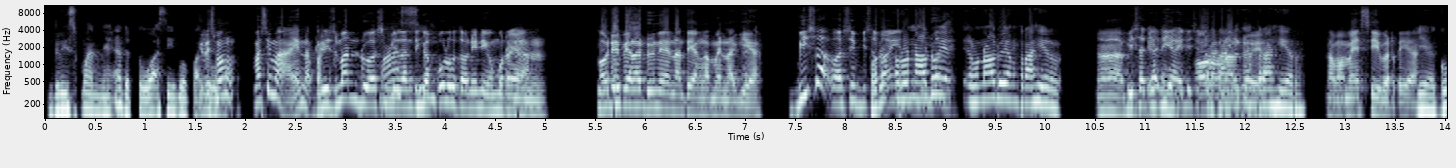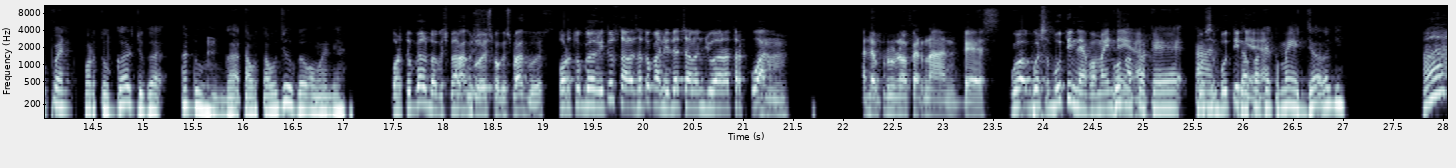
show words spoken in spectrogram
Griezmann ya. Udah tua sih bapak Griezmann tua. masih main apa? Griezmann 29 30 tahun ini umurnya. Hmm. Oh dia Piala Dunia nanti yang nggak main lagi ya? Bisa masih bisa Ron- main. Ronaldo ya, Ronaldo yang terakhir. Nah, bisa jadi Ini, ya edisi Oh, pertandingan. Ya. terakhir. Sama Messi berarti ya? Iya, gue pengen ke Portugal juga. Aduh, nggak tahu-tahu juga pemainnya. Portugal bagus-bagus. Bagus, bagus, bagus. Portugal itu salah satu kandidat calon juara terkuat. Hmm. Ada Bruno Fernandes. Gua gua sebutin ya Gue pemainnya nggak ya. pakai Gua kan, sebutin nggak ya. pakai kemeja lagi. Hah?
